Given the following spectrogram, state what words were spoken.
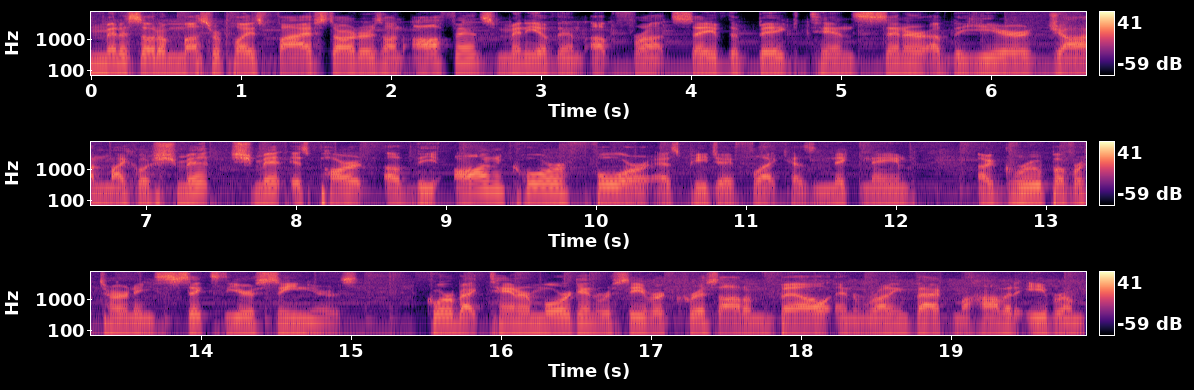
Minnesota must replace five starters on offense, many of them up front, save the Big Ten Center of the Year, John Michael Schmidt. Schmidt is part of the Encore Four, as PJ Fleck has nicknamed a group of returning sixth year seniors. Quarterback Tanner Morgan, receiver Chris Autman-Bell, and running back Mohamed Ibrahim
